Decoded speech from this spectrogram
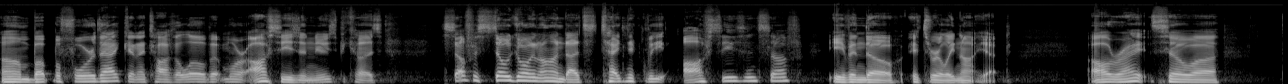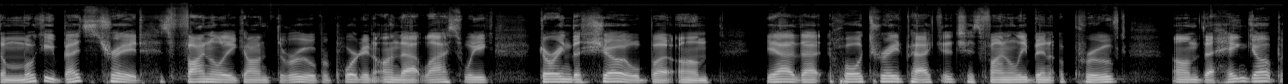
Um, but before that, gonna talk a little bit more offseason news because stuff is still going on that's technically off-season stuff, even though it's really not yet. All right, so uh, the Mookie Betts trade has finally gone through. Reported on that last week during the show, but um, yeah, that whole trade package has finally been approved. Um, the hangup,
